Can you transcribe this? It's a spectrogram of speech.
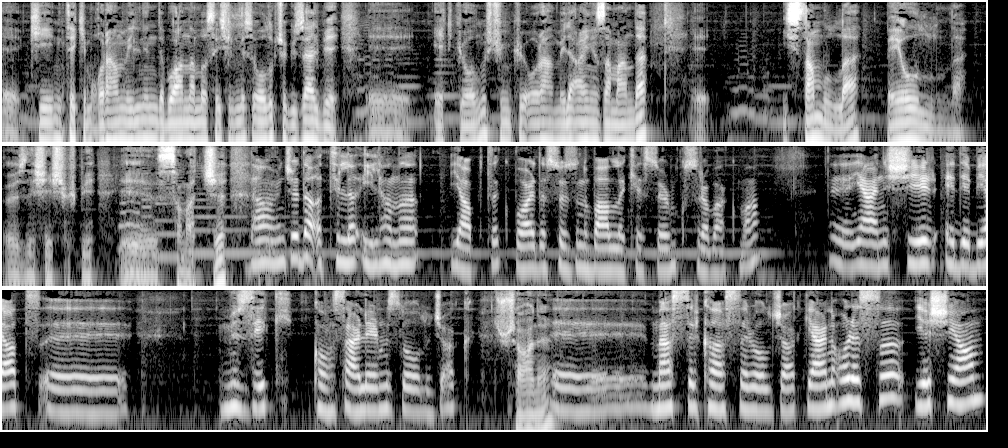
E, ki nitekim Orhan Veli'nin de bu anlamda seçilmesi oldukça güzel bir e, etki olmuş. Çünkü Orhan Veli aynı zamanda e, İstanbul'la Beyoğlu'nda özdeşleşmiş bir e, sanatçı. Daha önce de Atilla İlhan'ı yaptık. Bu arada sözünü balla kesiyorum kusura bakma. E, yani şiir, edebiyat, e, müzik konserlerimiz de olacak. Şahane. E, master class'lar olacak. Yani orası yaşayan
